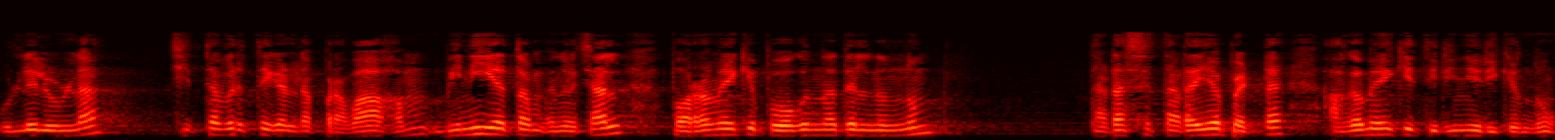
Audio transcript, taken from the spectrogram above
ഉള്ളിലുള്ള ചിത്തവൃത്തികളുടെ പ്രവാഹം വിനിയതം എന്ന് വെച്ചാൽ പുറമേക്ക് പോകുന്നതിൽ നിന്നും തടസ്സ തടയപ്പെട്ട് അകമേക്ക് തിരിഞ്ഞിരിക്കുന്നു.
